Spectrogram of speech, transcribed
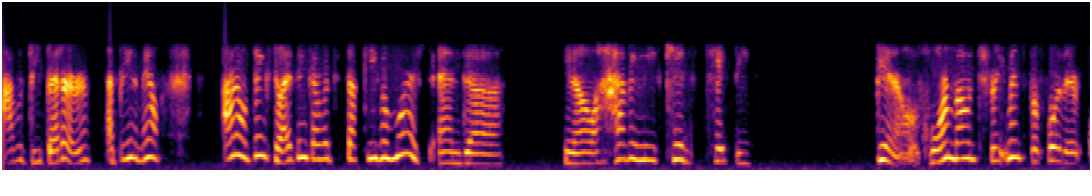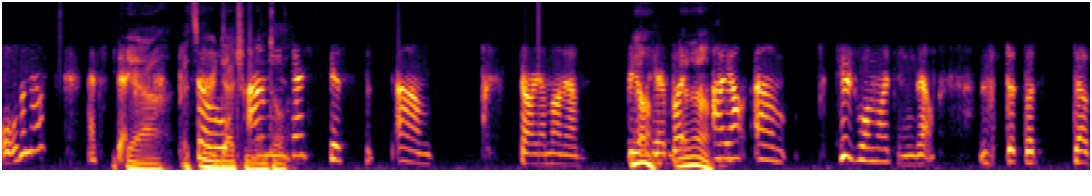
I would be better at being a male? I don't think so. I think I would suck even worse. And uh, you know, having these kids take these you know, hormone treatments before they're old enough. That's sick. Yeah, it's so, very detrimental. I mean, that's just um. Sorry, I'm on a bill No, here, but no, no. I. Um, here's one more thing though. The, the the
